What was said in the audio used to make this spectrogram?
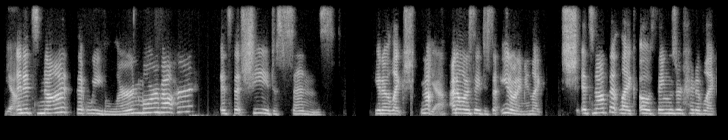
Yeah. And it's not that we learn more about her, it's that she descends. You know, like sh- not yeah. I don't want to say descend, you know what I mean? Like it's not that like oh things are kind of like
